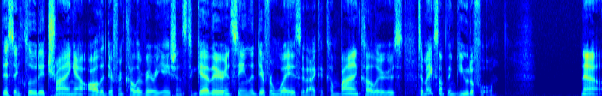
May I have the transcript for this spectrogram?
This included trying out all the different color variations together and seeing the different ways that I could combine colors to make something beautiful. Now,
